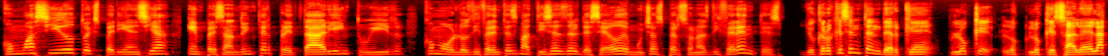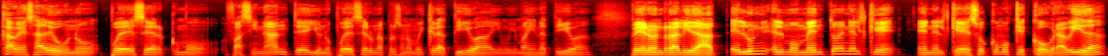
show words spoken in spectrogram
¿cómo ha sido tu experiencia empezando a interpretar y a intuir como los diferentes matices del deseo de muchas personas diferentes? Yo creo que es entender que lo que, lo, lo que sale de la cabeza de uno puede ser como fascinante y uno puede ser una persona muy creativa y muy imaginativa, pero en realidad el, el momento en el, que, en el que eso como que cobra vida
